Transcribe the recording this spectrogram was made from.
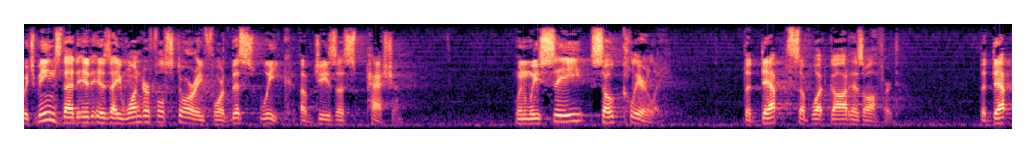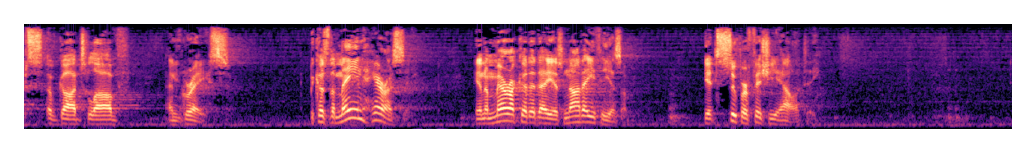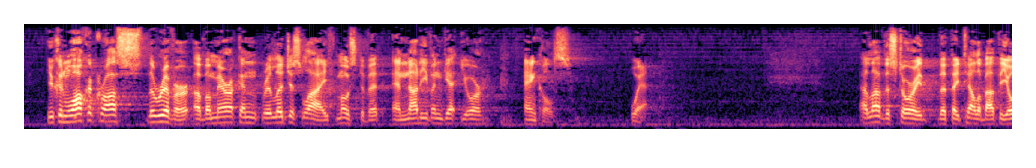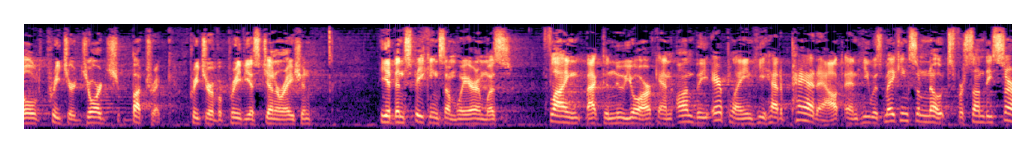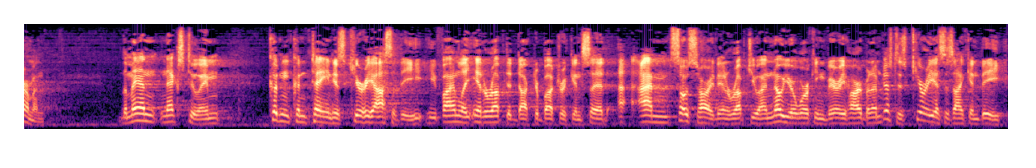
Which means that it is a wonderful story for this week of Jesus' passion. When we see so clearly the depths of what God has offered, the depths of God's love and grace. Because the main heresy in America today is not atheism, it's superficiality. You can walk across the river of American religious life, most of it, and not even get your ankles wet. I love the story that they tell about the old preacher George Buttrick, preacher of a previous generation. He had been speaking somewhere and was flying back to New York, and on the airplane, he had a pad out and he was making some notes for Sunday's sermon. The man next to him couldn't contain his curiosity. He finally interrupted Dr. Buttrick and said, I- am so sorry to interrupt you. I know you're working very hard, but I'm just as curious as I can be.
